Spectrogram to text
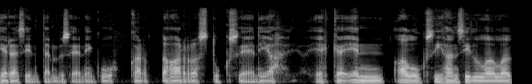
heräsin tämmöiseen niin karttaharrastukseen ja ehkä en aluksi ihan sillä lailla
